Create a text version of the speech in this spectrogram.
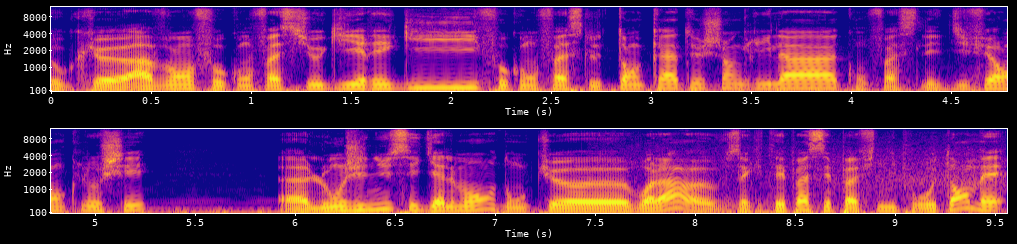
donc euh, avant faut qu'on fasse Yogi et Regi Faut qu'on fasse le Tankat de Shangri-La Qu'on fasse les différents clochers euh, Longinus également Donc euh, voilà vous inquiétez pas c'est pas fini pour autant Mais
